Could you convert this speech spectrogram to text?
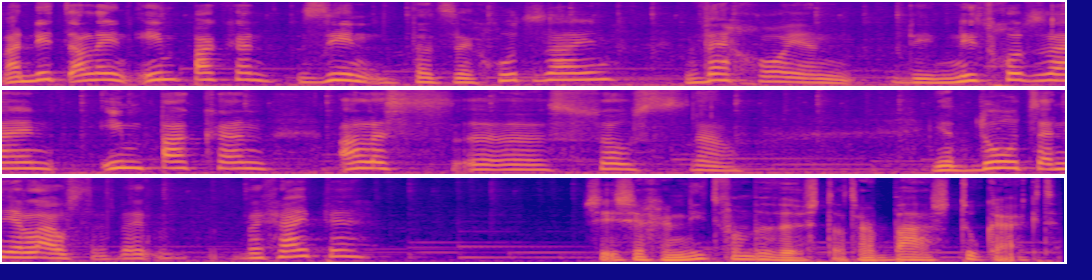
maar niet alleen inpakken, zien dat ze goed zijn, weggooien die niet goed zijn, inpakken, alles uh, zo snel. Je doet en je luistert, Be begrijp je? Ze is zich er niet van bewust dat haar baas toekijkt.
